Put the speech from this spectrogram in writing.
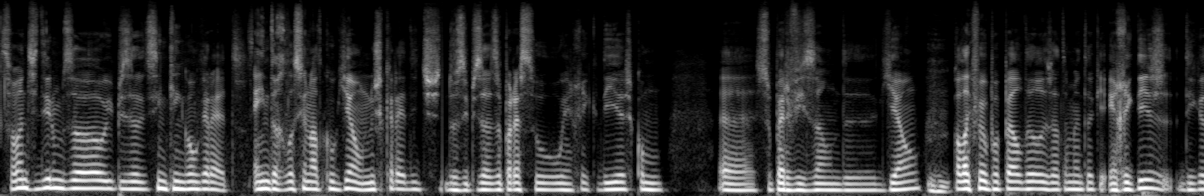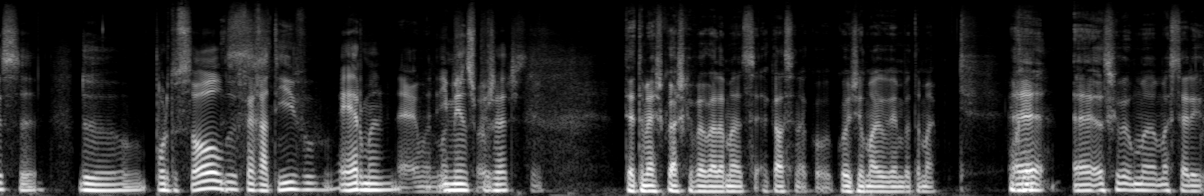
Só antes de irmos ao episódio 5 em concreto, ainda relacionado com o guião, nos créditos dos episódios aparece o Henrique Dias como uh, supervisão de guião. Uhum. Qual é que foi o papel dele exatamente aqui? Henrique Dias, diga-se, do Pôr do Sol, de Ferrativo, Herman, É, imensos projetos. sim. Até também acho que acho que vai agora uma, aquela cena com, com o Gilmar Vemba também. Ok. É, é, ele escreveu uma, uma série. uh,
